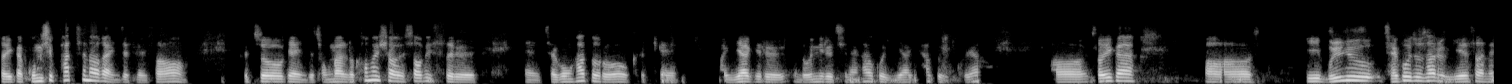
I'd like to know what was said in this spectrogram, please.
저희가 공식 파트너가 이제 돼서 그쪽에 이제 정말로 커머셜 서비스를 예, 제공하도록 그렇게 어, 이야기를 논의를 진행하고 이야기하고 있고요. 어, 저희가 어, 이 물류 재고 조사를 위해서는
